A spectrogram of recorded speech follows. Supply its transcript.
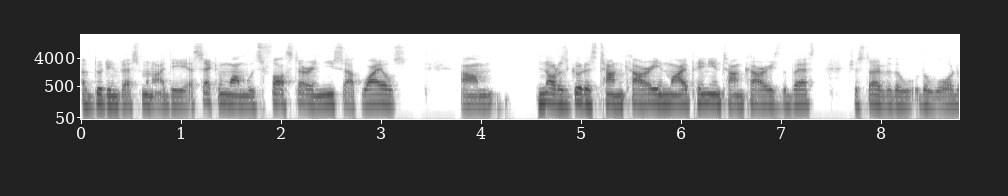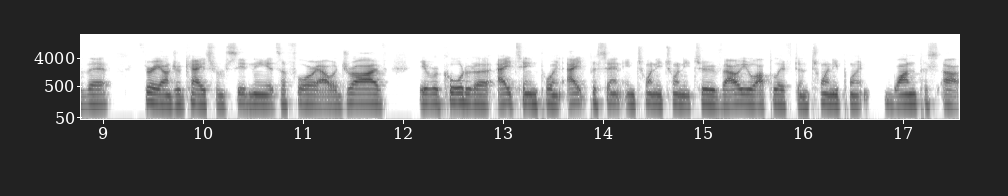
a good investment idea. A second one was Forster in New South Wales. Um, not as good as Tuncurry in my opinion. Tuncurry is the best, just over the the water there. 300 k's from Sydney. It's a four-hour drive. It recorded a 18.8% in 2022 value uplift and 20.1 uh,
